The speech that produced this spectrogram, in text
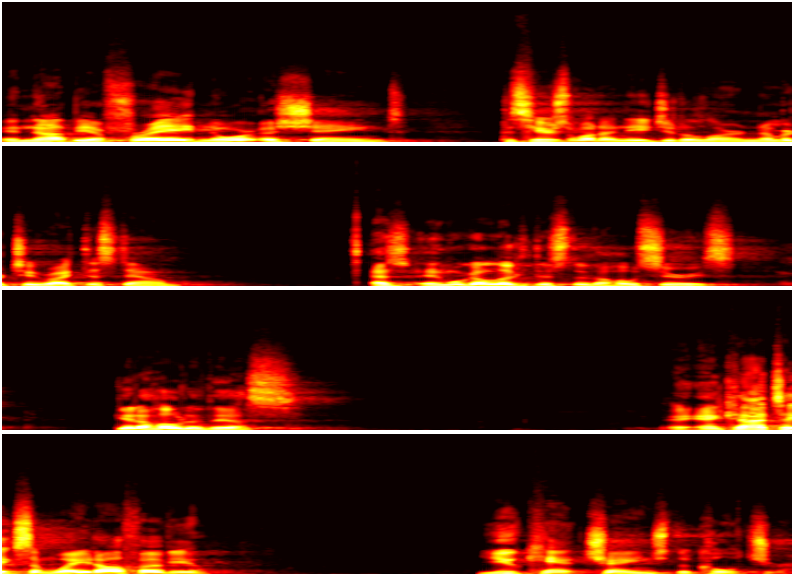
and not be afraid nor ashamed. Because here's what I need you to learn. Number two, write this down. As, and we're going to look at this through the whole series. Get a hold of this. And can I take some weight off of you? You can't change the culture.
